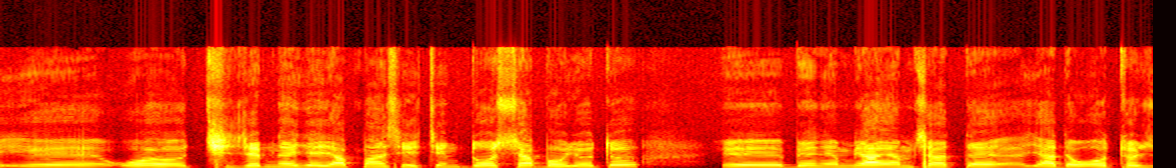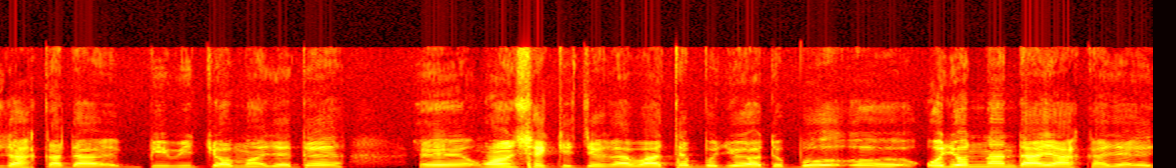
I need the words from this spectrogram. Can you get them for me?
e, o çizimleri yapması için dosya boyutu e, benim yarım saatte ya da 30 dakikada bir video vardı. E, 18 GB'ı buluyordu. Bu e, oyunla da alakalı,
